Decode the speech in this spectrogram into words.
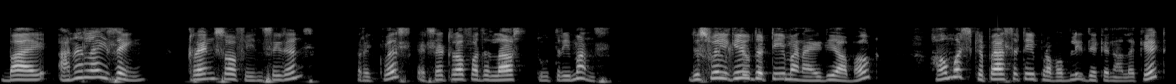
by analyzing trends of incidents, requests, etc. for the last 2 3 months. This will give the team an idea about how much capacity probably they can allocate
